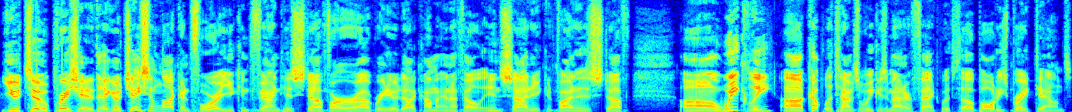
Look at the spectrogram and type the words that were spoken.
You too. Appreciate it. There you go. Jason La Canfora. You can find his stuff, our uh, radio.com NFL Insider. You can find his stuff uh, weekly, uh, a couple of times a week, as a matter of fact, with uh, Baldy's Breakdowns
